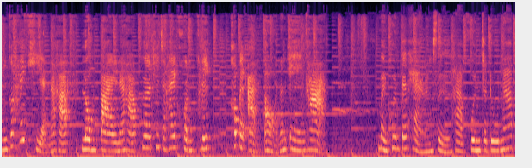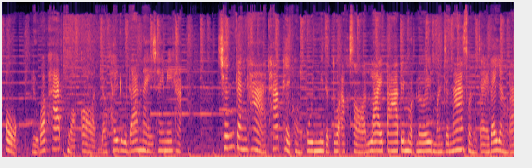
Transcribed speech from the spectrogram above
นต์ก็ให้เขียนนะคะ ลงไปนะคะ เพื่อที่จะให้คนคลิกเข้าไปอ่านต่อนั่นเองค่ะ เหมือนคุณไปแผงหนังสือค่ะ คุณจะดูหน้าปก หรือว่าพาดหัวก่อน แล้วค่อยดูด้านในใช่ไหมคะ เช่นกันค่ะ ถ้าเพจของคุณมีแต่ตัวอักษรลายตาไปหมดเลย มันจะน่าสนใจได้อย่างไร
